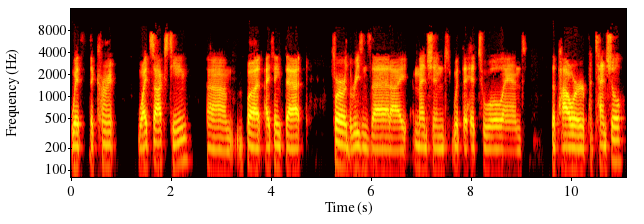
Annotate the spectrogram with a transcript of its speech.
with the current White Sox team, um, but I think that for the reasons that I mentioned with the hit tool and the power potential,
